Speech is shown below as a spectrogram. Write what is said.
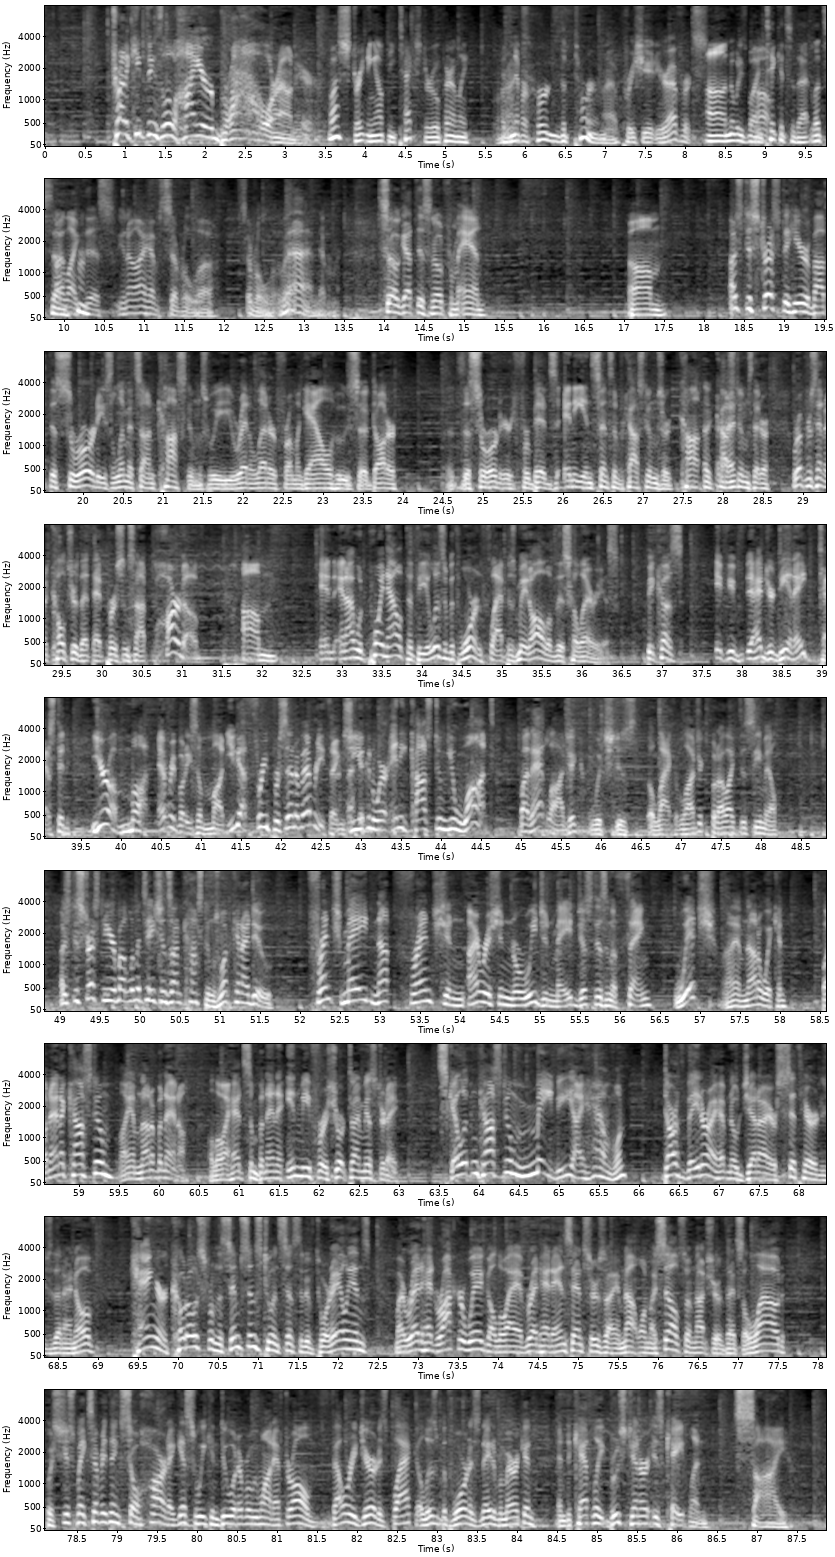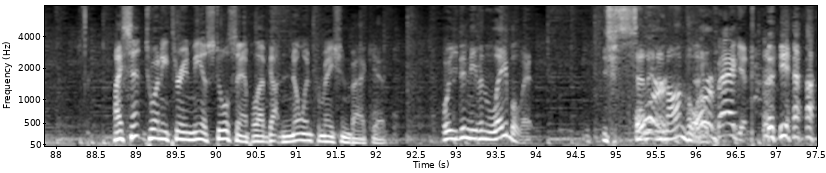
Try to keep things a little higher brow around here. Well, straightening out the texter who apparently has right. never heard the term. I appreciate your efforts. Uh, nobody's buying Oh. tickets to that. Let's. Uh, I like hmm. this. You know, I have several, uh, several. Ah, never mind. So, got this note from Anne. Um, I was distressed to hear about the sorority's limits on costumes. We read a letter from a gal whose uh, daughter, the sorority forbids any insensitive costumes or co- uh, costumes that are represent a culture that that person's not part of. Um, and and I would point out that the Elizabeth Warren flap has made all of this hilarious because if you've had your DNA tested, you're a mutt. Everybody's a mutt. You got three percent of everything, so you can wear any costume you want. By that logic, which is a lack of logic, but I like this email. I was distressed to hear about limitations on costumes. What can I do? French made, not French and Irish and Norwegian made, just isn't a thing. Witch, I am not a Wiccan. Banana costume, I am not a banana. Although I had some banana in me for a short time yesterday. Skeleton costume, maybe I have one. Darth Vader, I have no Jedi or Sith heritage that I know of. Kang or Kodos from The Simpsons, too insensitive toward aliens. My redhead rocker wig, although I have redhead ancestors, I am not one myself, so I'm not sure if that's allowed. Which just makes everything so hard. I guess we can do whatever we want. After all, Valerie Jarrett is black, Elizabeth Warren is Native American, and decathlete Bruce Jenner is Caitlyn. Sigh. I sent 23andMe a stool sample. I've gotten no information back yet. Well, you didn't even label it. You just sent it in an envelope. Or bag it. yeah.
